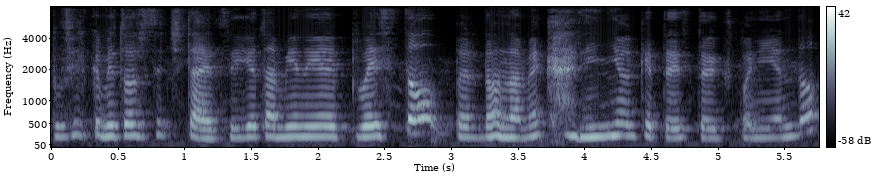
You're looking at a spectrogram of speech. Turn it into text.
туфельками тоже сочетается. Yo también he puesto, perdóname cariño que te estoy exponiendo.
